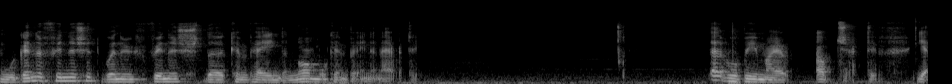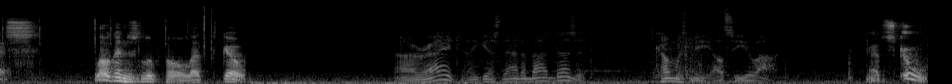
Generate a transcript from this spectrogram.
we're gonna finish it when we finish the campaign, the normal campaign and everything. That will be my objective, yes. Logan's loophole, let's go. All right, I guess that about does it. Come with me, I'll see you out. Let's go.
